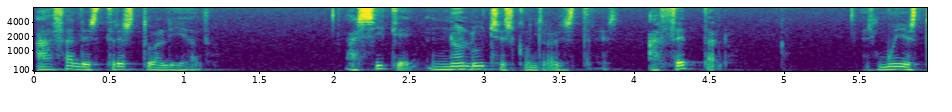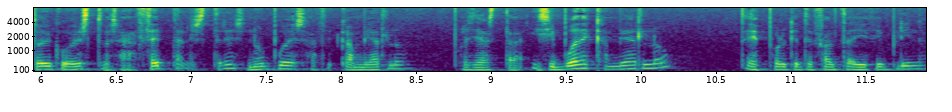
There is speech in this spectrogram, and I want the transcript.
Haz al estrés tu aliado. Así que no luches contra el estrés, acéptalo. Es muy estoico esto, o sea, acepta el estrés, no puedes cambiarlo, pues ya está. Y si puedes cambiarlo, es porque te falta disciplina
